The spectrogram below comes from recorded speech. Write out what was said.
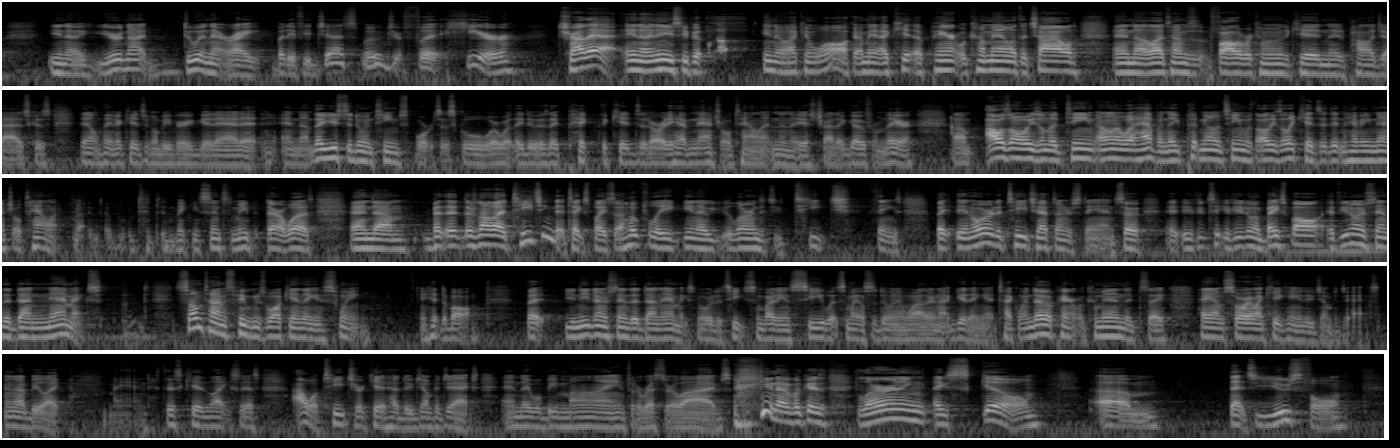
you know, you're not doing that right. But if you just moved your foot here, try that. You know, and then you see people. Oh, you know, I can walk. I mean, a, kid, a parent would come in with a child, and a lot of times the father would come in with a kid, and they'd apologize because they don't think their kids are going to be very good at it. And um, they're used to doing team sports at school, where what they do is they pick the kids that already have natural talent, and then they just try to go from there. Um, I was always on the team. I don't know what happened. They put me on the team with all these other kids that didn't have any natural talent. It didn't make any sense to me, but there I was. And um, but there's not a lot of teaching that takes place. So hopefully, you know, you learn that you teach things. But in order to teach, you have to understand. So if, you t- if you're doing baseball, if you don't understand the dynamics, sometimes people can just walk in, they can swing and hit the ball. But you need to understand the dynamics in order to teach somebody and see what somebody else is doing and why they're not getting it. Taekwondo, a parent would come in, they'd say, Hey, I'm sorry, my kid can't do jumping jacks. And I'd be like, Man, if this kid likes this, I will teach your kid how to do jumping jacks, and they will be mine for the rest of their lives. you know, because learning a skill um, that's useful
